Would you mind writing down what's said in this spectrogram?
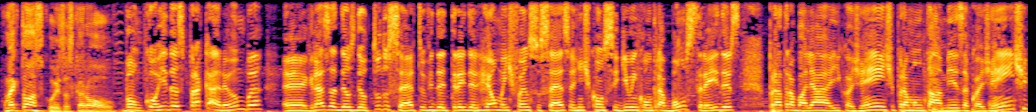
Como é que estão as coisas, Carol? Carol? Bom, corridas pra caramba. É, graças a Deus deu tudo certo. O Vida Trader realmente foi um sucesso. A gente conseguiu encontrar bons traders para trabalhar aí com a gente, para montar a mesa com a gente.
